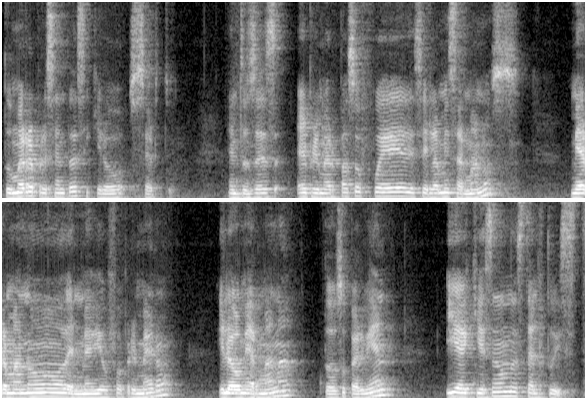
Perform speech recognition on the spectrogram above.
Tú me representas y quiero ser tú. Entonces, el primer paso fue decirle a mis hermanos. Mi hermano del medio fue primero y luego mi hermana, todo súper bien. Y aquí es donde está el twist.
